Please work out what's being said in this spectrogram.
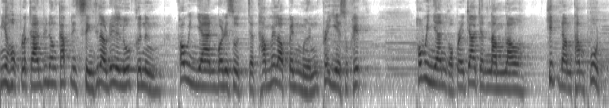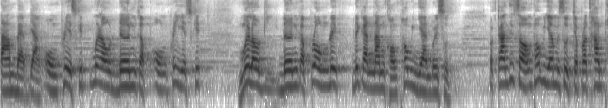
มี 6 ประการพี่น้องครับในสิ่งที่เราได้เรียนรู้คือหนึ่งพระวิญญาณบริสุทธิ์จะทำให้เราเป็นเหมือนพระเยซูคริสต์พระวิญญาณของพระเจ้าจะนำเราคิดนำทำพูดตามแบบอย่างองค์พระเยซูคริสต์เมื่อเราเดินกับองค์พระเยซูคริสต์เมื่อเราเดินกับพระองค์ด้วยด้วยการนำของพระวิญญาณบริสุทธิ์ ประการที่สองพระวิญญาณบริสุทธิ์จะประทานพ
